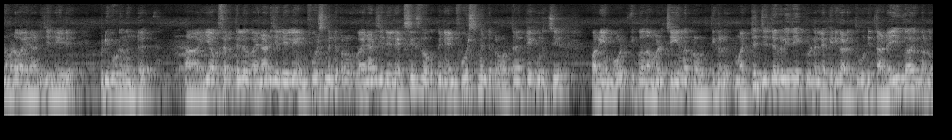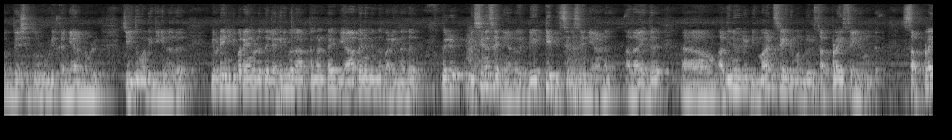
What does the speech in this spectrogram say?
നമ്മുടെ വയനാട് ജില്ലയിൽ പിടികൂടുന്നുണ്ട്. ഈ അവസരത്തിൽ വയനാട് ജില്ലയിലെ എൻഫോഴ്സ്മെന്റ് വയനാട് ജില്ലയിലെ എക്സൈസ് വകുപ്പിന്റെ എൻഫോഴ്സ്മെന്റ് പ്രവർത്തനത്തെക്കുറിച്ച് പറയുമ്പോൾ ഇപ്പോൾ നമ്മൾ ചെയ്യുന്ന പ്രവൃത്തികൾ മറ്റ് ജില്ലകളിലേക്കുള്ള ലഹരി കടത്തുകൂടി തടയുക എന്നുള്ള ഉദ്ദേശത്തോടു കൂടി തന്നെയാണ് നമ്മൾ ചെയ്തുകൊണ്ടിരിക്കുന്നത്. ഇവിടെ എനിക്ക് പറയാനുള്ളത് ലഹരി പദാർത്ഥങ്ങളുടെ വ്യാപനം എന്ന് പറയുന്നത് ഒരു ബിസിനസ് തന്നെയാണ് ഒരു ഡി ടി ബിസിനസ് തന്നെയാണ്. അതായത് അതിനൊരു ഡിമാൻഡ് സൈഡുമുണ്ട് ഒരു സപ്ലൈ സൈഡുമുണ്ട് സപ്ലൈ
